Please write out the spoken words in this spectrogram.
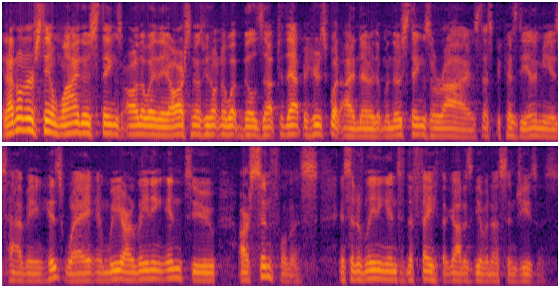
And I don't understand why those things are the way they are. Sometimes we don't know what builds up to that. But here's what I know that when those things arise, that's because the enemy is having his way and we are leaning into our sinfulness instead of leaning into the faith that God has given us in Jesus.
